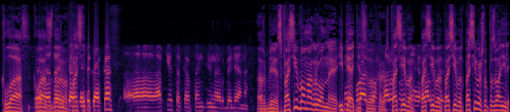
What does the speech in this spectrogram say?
Класс, Да, класс, да, да, здорово. это- Спасибо. Это как раз а, оркестр Константина Арбеляна. Арбе- Спасибо вам огромное. И Нет, пятница вам хорошо. Спасибо, дня, спасибо, хорошего- спасибо, спасибо, что позвонили.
